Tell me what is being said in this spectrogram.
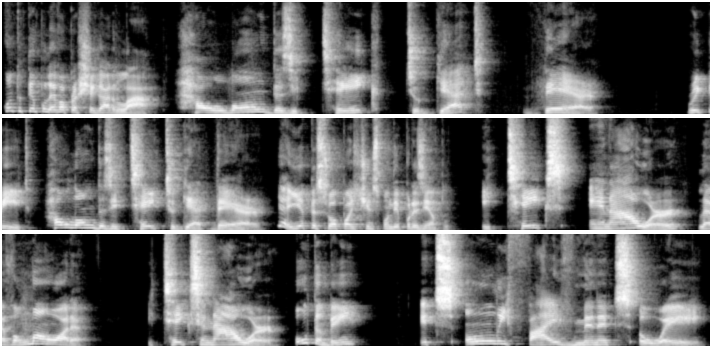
quanto tempo leva para chegar lá? How long does it take to get there? Repeat. How long does it take to get there? E aí a pessoa pode te responder, por exemplo, It takes an hour leva uma hora. It takes an hour. Ou também, it's only five minutes away.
